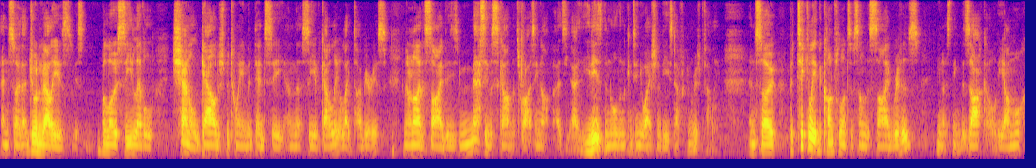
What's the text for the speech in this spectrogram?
and so that Jordan Valley is, is below sea level channel gouged between the Dead Sea and the Sea of Galilee or Lake Tiberias. And then on either side, these massive escarpments rising up, as, as it is the northern continuation of the East African Rift Valley. And so, particularly at the confluence of some of the side rivers, you know, think the Zarqa or the Yarmouk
